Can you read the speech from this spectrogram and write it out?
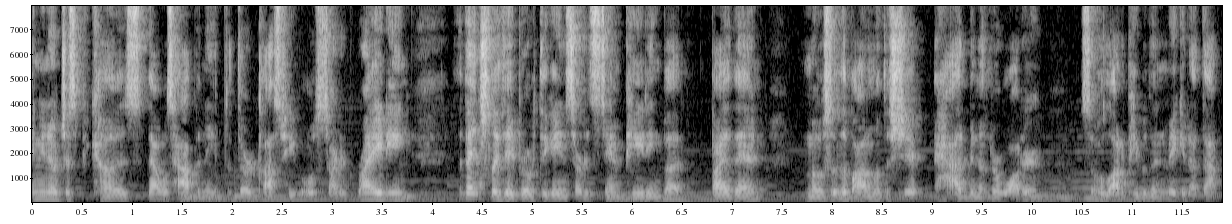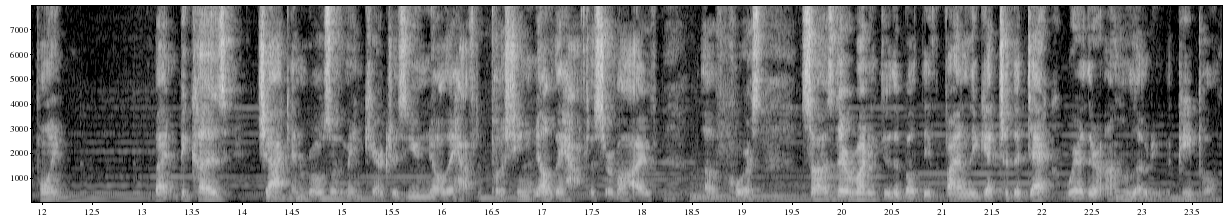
And you know, just because that was happening, the third class people started rioting Eventually, they broke the gate and started stampeding, but by then, most of the bottom of the ship had been underwater, so a lot of people didn't make it at that point. But because Jack and Rose are the main characters, you know they have to push, you know they have to survive, of course. So as they're running through the boat, they finally get to the deck where they're unloading the people.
